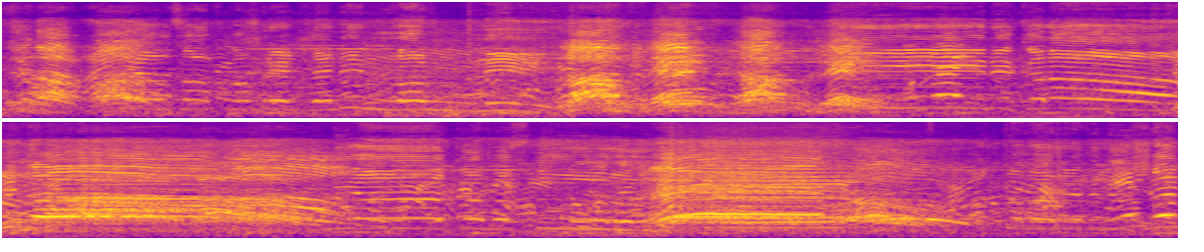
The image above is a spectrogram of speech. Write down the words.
Zindabad! Ideals of Comrade Lenin long live! Long live! Long live! Inqilab! Zindabad! India ka mazdoor! October Revolution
